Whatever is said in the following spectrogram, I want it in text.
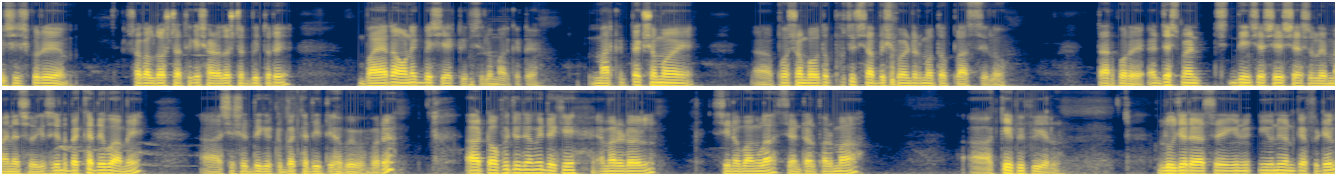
বিশেষ করে সকাল দশটা থেকে সাড়ে দশটার ভিতরে বায়াররা অনেক বেশি অ্যাক্টিভ ছিল মার্কেটে মার্কেটটা এক সময় সম্ভবত পঁচিশ ছাব্বিশ পয়েন্টের মতো প্লাস ছিল। তারপরে অ্যাডজাস্টমেন্ট দিন শেষে এসে আসলে মাইনাস হয়ে গেছে। সেটা ব্যাখ্যা দেবো আমি। শেষের দিকে একটু ব্যাখ্যা দিতে হবে ব্যাপারে। আর টপে যদি আমি দেখি এমারেড অয়েল সিনো বাংলা সেন্ট্রাল ফার্মা কেপিপিএল লুজারে আছে union capital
